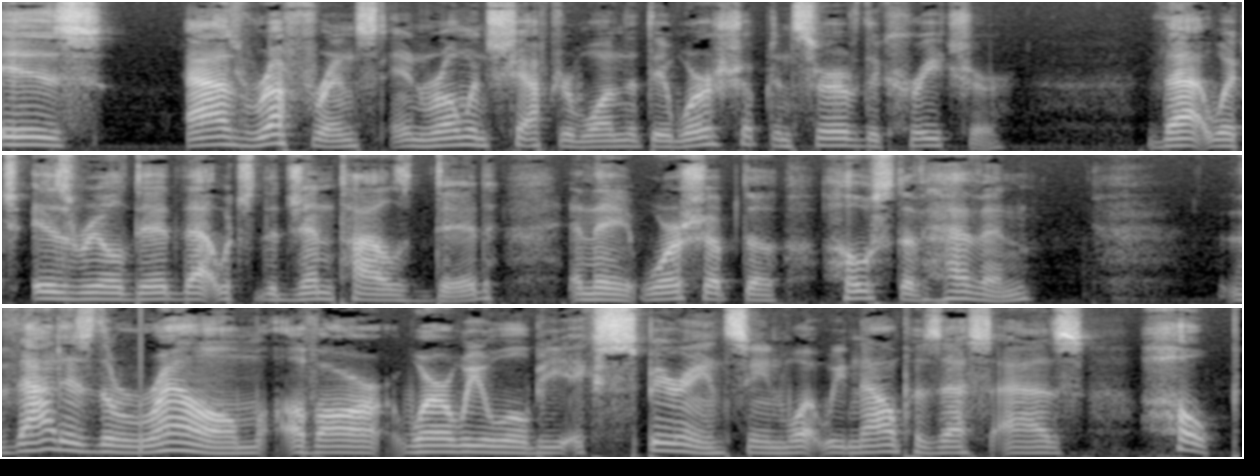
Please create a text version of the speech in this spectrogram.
is, as referenced in Romans chapter 1, that they worshiped and served the creature that which Israel did, that which the Gentiles did, and they worship the host of heaven, that is the realm of our where we will be experiencing what we now possess as hope.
